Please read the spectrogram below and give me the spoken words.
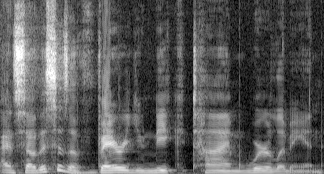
and so this is a very unique time we're living in.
